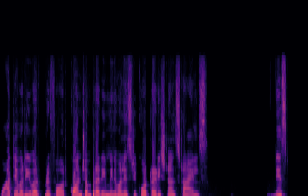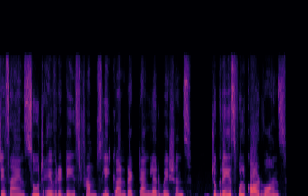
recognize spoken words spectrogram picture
Whatever you prefer, contemporary, minimalistic or traditional styles, these designs suit every taste from sleek and rectangular basins to graceful curved ones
